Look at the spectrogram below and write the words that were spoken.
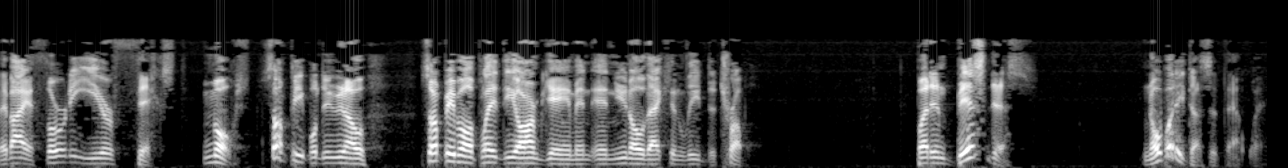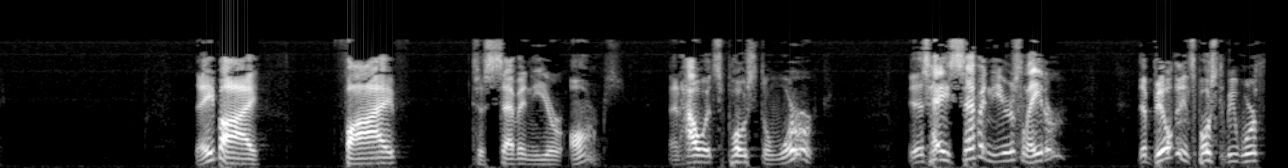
They buy a 30 year fixed. Most. Some people do, you know, some people have played the arm game and, and you know that can lead to trouble. But in business, nobody does it that way. They buy five to seven year arms. And how it's supposed to work is, hey, seven years later, the building's supposed to be worth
